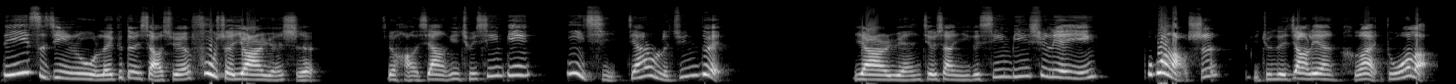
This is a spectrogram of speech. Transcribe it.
第一次进入雷克顿小学附设幼儿园时，就好像一群新兵一起加入了军队。幼儿园就像一个新兵训练营。不过，老师比军队教练和蔼多了。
